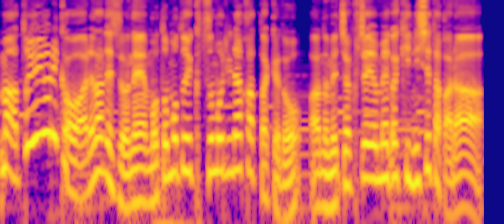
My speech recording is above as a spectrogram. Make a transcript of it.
まあというよりかはあれなんですよね。もともと行くつもりなかったけどあのめちゃくちゃ嫁が気にしてたから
